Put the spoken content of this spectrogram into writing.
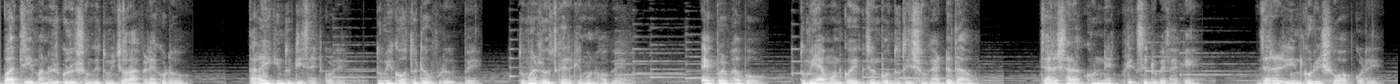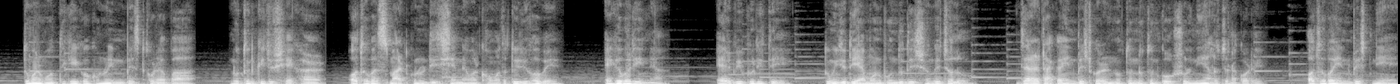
বা যে মানুষগুলোর সঙ্গে তুমি চলাফেরা করো, তারাই কিন্তু ডিসাইড করে তুমি কতটা উপরে উঠবে, তোমার রোজগার কেমন হবে। একবার ভাবো, তুমি এমন কয়েকজন বন্ধুদের সঙ্গে আড্ডা দাও, যারা সারাক্ষণ নেটফ্লিক্সে ডুবে থাকে, যারা ঋণ করে শো আপ করে। তোমার মধ্যে কি কখনো ইনভেস্ট করা বা নতুন কিছু শেখার অথবা স্মার্ট কোনো ডিসিশন নেওয়ার ক্ষমতা তৈরি হবে? একেবারেই না। এর বিপরীতে, তুমি যদি এমন বন্ধুদের সঙ্গে চলো, যারা টাকা ইনভেস্ট করার নতুন নতুন কৌশল নিয়ে আলোচনা করে, অথবা ইনভেস্ট নিয়ে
